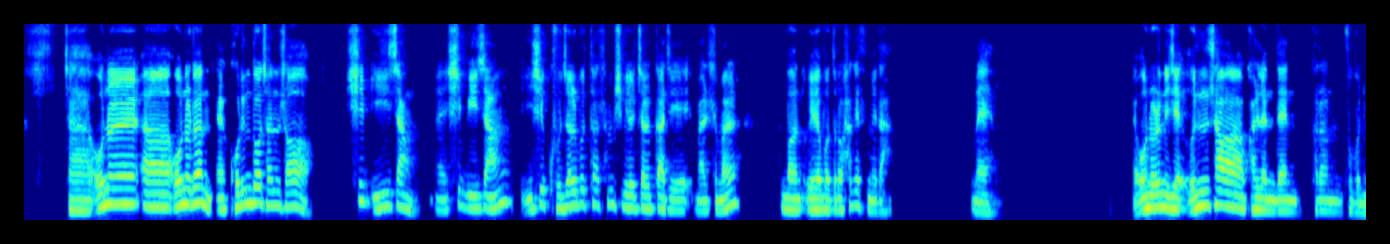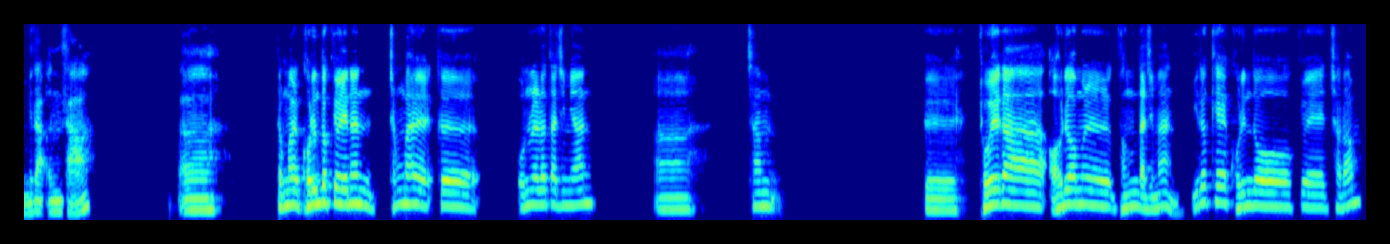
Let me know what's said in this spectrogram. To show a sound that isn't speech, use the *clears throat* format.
자, 오늘, 어, 오늘은 예, 고린도 전서 12장, 12장 29절부터 31절까지 말씀을 한번 외워보도록 하겠습니다. 네. 네, 오늘은 이제 은사와 관련된 그런 부분입니다. 은사. 어, 정말 고린도 교회는 정말 그 오늘날로 따지면 어, 참 그 교회가 어려움을 겪는다지만 이렇게 고린도 교회처럼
